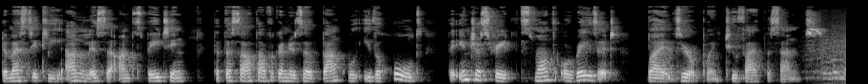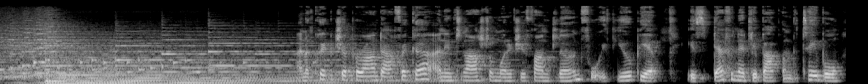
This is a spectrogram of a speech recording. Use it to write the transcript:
Domestically, analysts are anticipating that the South African Reserve Bank will either hold the interest rate this month or raise it by 0.25%. And a quick trip around Africa, an International Monetary Fund loan for Ethiopia is definitely back on the table,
